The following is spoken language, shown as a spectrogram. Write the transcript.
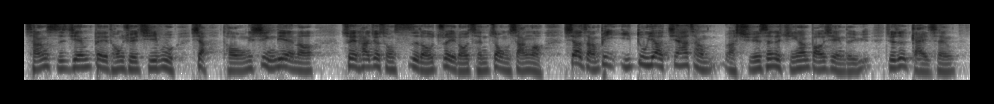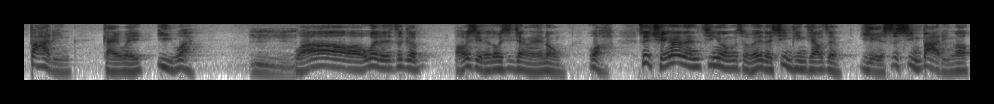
长时间被同学欺负，像同性恋哦，所以他就从四楼坠楼成重伤哦。校长并一度要家长把学生的平安保险的，就是改成霸凌，改为意外。嗯，哇哦！为了这个保险的东西这样来弄，哇！所以全案人金融所谓的性平调整也是性霸凌哦，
